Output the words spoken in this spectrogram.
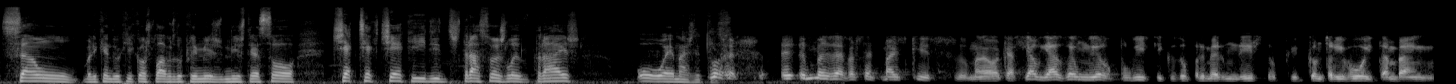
são, brincando aqui com as palavras do Primeiro-Ministro, é só check, check, check e distrações laterais ou é mais do que isso? Pois, mas é bastante mais do que isso, Manuel Cássio. Aliás, é um erro político do Primeiro-Ministro que contribui também,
